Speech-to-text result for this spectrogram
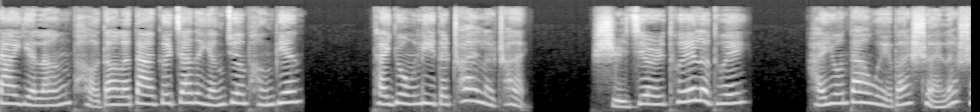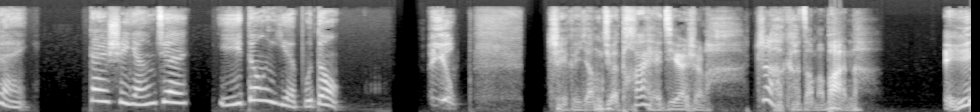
大野狼跑到了大哥家的羊圈旁边，他用力地踹了踹，使劲儿推了推，还用大尾巴甩了甩，但是羊圈一动也不动。哎呦，这个羊圈太结实了，这可怎么办呢？诶，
